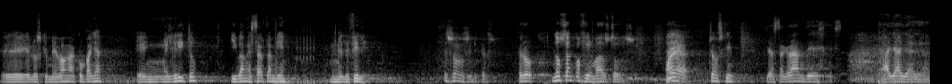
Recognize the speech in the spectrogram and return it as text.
Eh, los que me van a acompañar en el grito y van a estar también en el desfile. Esos son los invitados. Pero no están confirmados todos. Chomsky ya está grande. Ya, ya, ya, ya.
